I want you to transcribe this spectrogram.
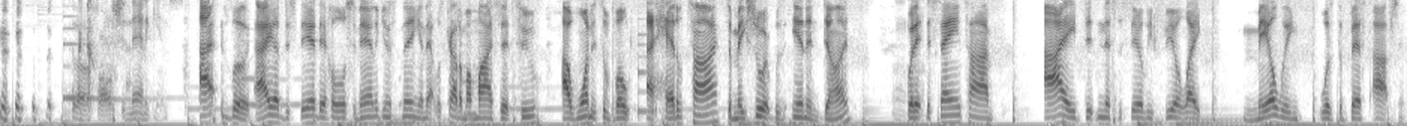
call shenanigans. I look, I understand that whole shenanigans thing, and that was kind of my mindset too. I wanted to vote ahead of time to make sure it was in and done. Mm-hmm. But at the same time, I didn't necessarily feel like mailing was the best option.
